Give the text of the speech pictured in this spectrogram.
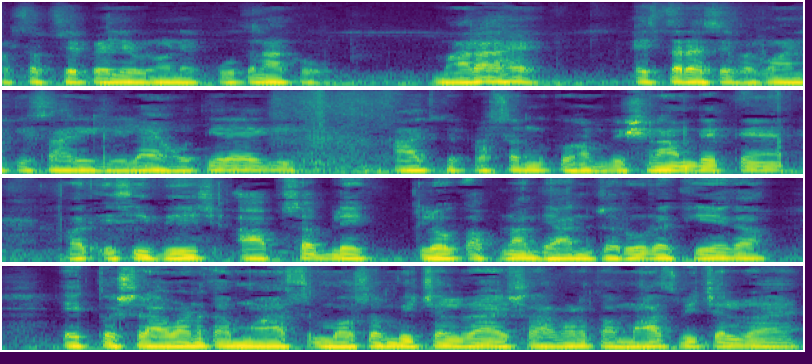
और सबसे पहले उन्होंने पूतना को मारा है। इस तरह से भगवान की सारी लीलाएँ होती रहेगी। आज के प्रसंग को हम विश्राम देते हैं और इसी बीच आप सब लोग अपना ध्यान ज़रूर रखिएगा। एक तो श्रावण का मास मौसम भी चल रहा है, श्रावण का मास भी चल रहा है।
